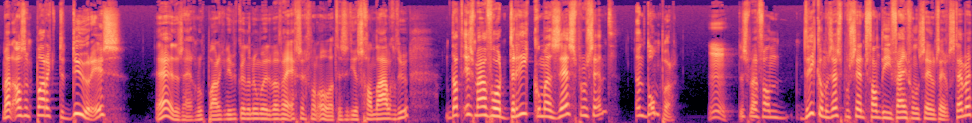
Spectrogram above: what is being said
Maar als een park te duur is, hè, er zijn genoeg parken die we kunnen noemen waarvan je echt zegt van, oh wat is het hier schandalig duur. Dat is maar voor 3,6% een domper. Mm. Dus maar van 3,6% van die 577 stemmen,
